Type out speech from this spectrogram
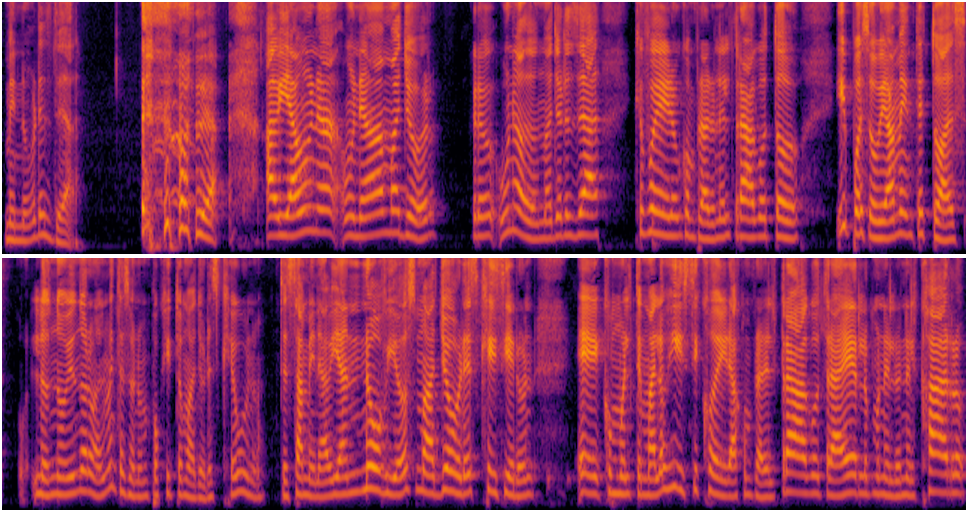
Menores de edad. o sea, había una, una mayor, creo, una o dos mayores de edad que fueron, compraron el trago, todo. Y pues obviamente todas, los novios normalmente son un poquito mayores que uno. Entonces también había novios mayores que hicieron eh, como el tema logístico de ir a comprar el trago, traerlo, ponerlo en el carro.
